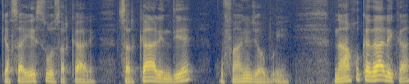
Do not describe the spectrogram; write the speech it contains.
kaksa yesuo sarkari. Sarkari ndiye hufanya jawabu hii. Na ako kadhalika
